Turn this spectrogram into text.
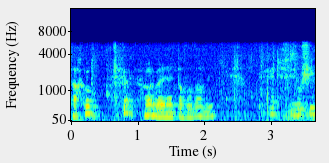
Farco Ouais, bah, de temps en temps, lui. Regarde tout ce qu'ils ont chié.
